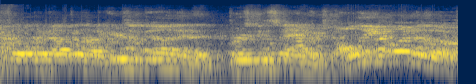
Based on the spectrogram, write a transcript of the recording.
You fill up enough and like, here's a gun and a brisket sandwich. Only get one of those.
